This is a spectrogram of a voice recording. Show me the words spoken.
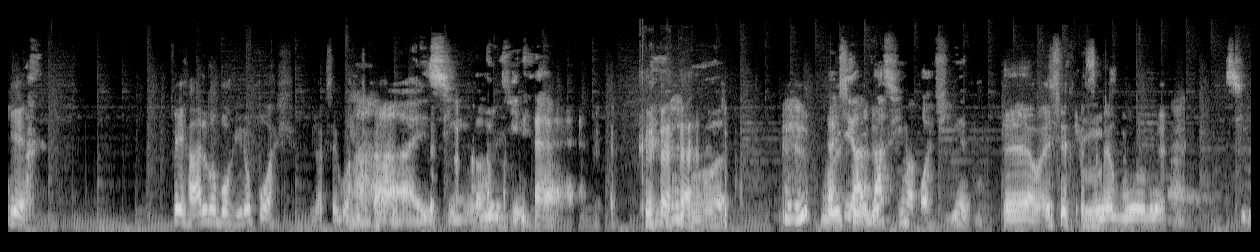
Que é Ferrari, Lamborghini ou Porsche? Já que você gosta de carro. Ah, sim, Lamborghini. Boa. Boa Aqui lá escolha. pra cima a portinha, pô. É, mas você não é bobo, né? Ah, sim.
